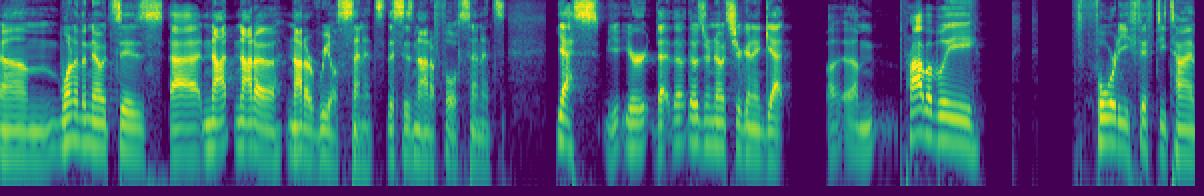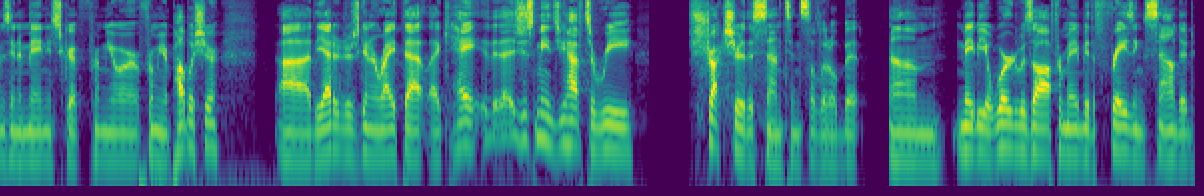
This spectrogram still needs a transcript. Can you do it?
Um, one of the notes is uh, not not a not a real sentence. This is not a full sentence. Yes, you're th- th- those are notes you're going to get uh, um, probably 40 50 times in a manuscript from your from your publisher. Uh, the editor's going to write that like, hey, it just means you have to restructure the sentence a little bit. Um, maybe a word was off, or maybe the phrasing sounded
